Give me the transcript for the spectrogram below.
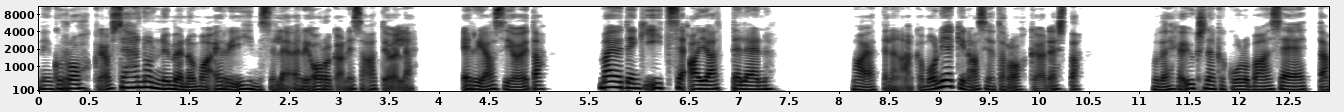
Niin kuin rohkeus. Sehän on nimenomaan eri ihmisille eri organisaatioille eri asioita. Mä jotenkin itse ajattelen, mä ajattelen aika moniakin asioita rohkeudesta. Mutta ehkä yksi näkökulma on se, että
